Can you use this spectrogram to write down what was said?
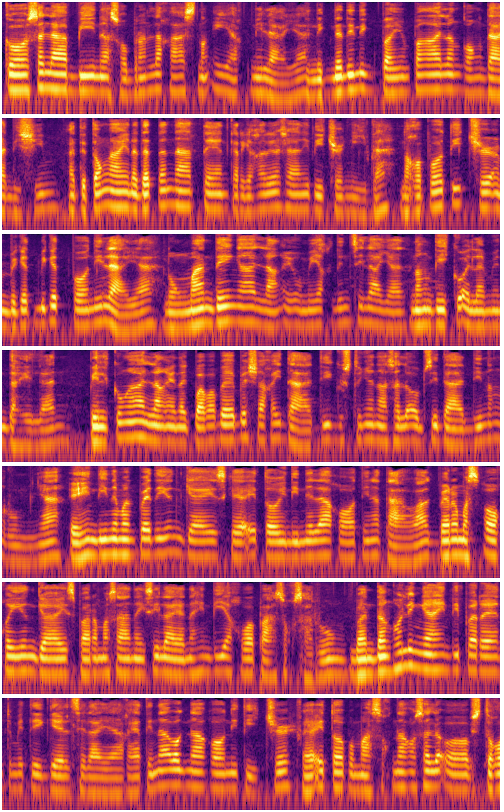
ko sa labi na sobrang lakas ng iyak ni Laya. Dinig na dinig pa yung pangalan kong Daddy Shim. At ito nga, nadatnan natin, karga-karga siya ni Teacher Nida. Nako po teacher, ang bigat-bigat po ni Laya. Nung Monday nga lang ay umiyak din si Laya nang di ko alam yung dahilan. Feel ko nga lang ay nagpapabebe siya kay daddy. Gusto niya nasa loob si daddy ng room niya. Eh hindi naman pwede yun guys. Kaya ito hindi nila ako tinatawag. Pero mas okay yun guys para masanay si Laya na hindi ako papasok sa room. Bandang huli nga hindi pa rin tumitigil si Laya. Kaya tinawag na ako ni teacher. Kaya ito pumasok na ako sa loob. Gusto ko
